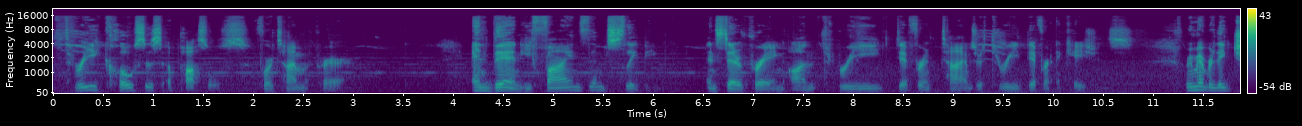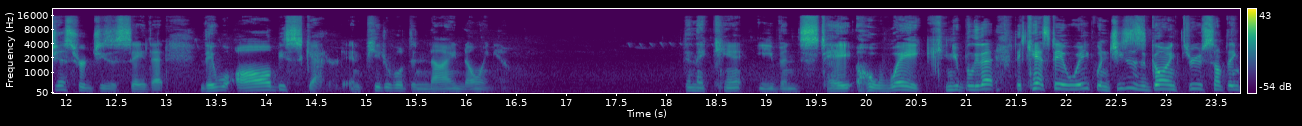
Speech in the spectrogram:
three closest apostles for a time of prayer. And then he finds them sleeping instead of praying on three different times or three different occasions. Remember, they just heard Jesus say that they will all be scattered and Peter will deny knowing him. Then they can't even stay awake. Can you believe that? They can't stay awake when Jesus is going through something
